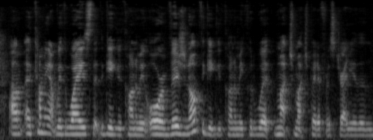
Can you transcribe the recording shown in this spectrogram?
um, are coming up with ways that the gig economy or a version of the gig economy could work much, much better for Australia than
